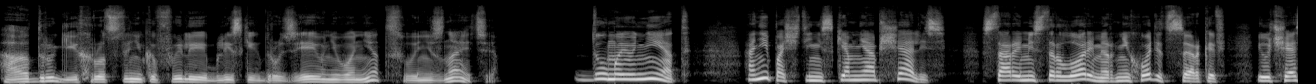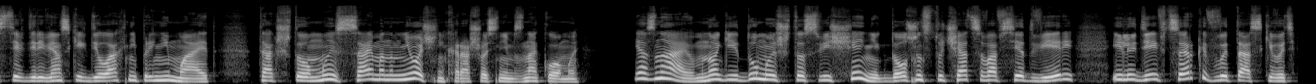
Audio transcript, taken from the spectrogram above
А других родственников или близких друзей у него нет, вы не знаете? Думаю, нет. Они почти ни с кем не общались. Старый мистер Лоример не ходит в церковь и участие в деревенских делах не принимает, так что мы с Саймоном не очень хорошо с ним знакомы. Я знаю, многие думают, что священник должен стучаться во все двери и людей в церковь вытаскивать,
